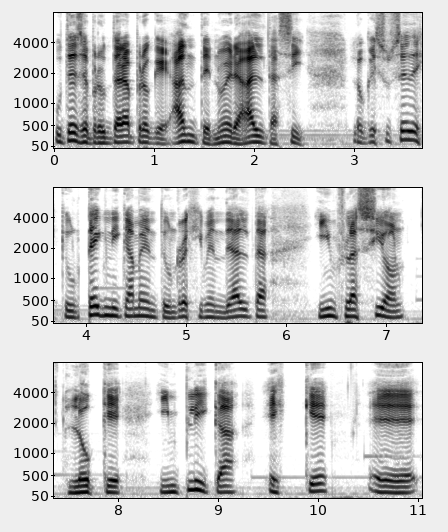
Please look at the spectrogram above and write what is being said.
Ustedes se preguntarán, pero que antes no era alta, sí. Lo que sucede es que técnicamente un régimen de alta inflación lo que implica es que eh,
